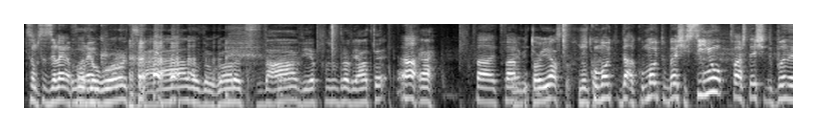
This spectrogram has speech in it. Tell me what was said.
съм с зелена фланелка. Лодогорец, а, Лодогорец. Да, вие поздравявате. А, е. Това, това... Еми, то е ясно. Но ако моето, да, ако моето беше синьо, това ще, ще да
